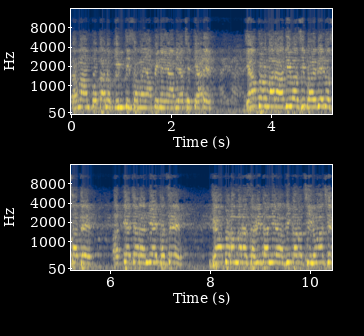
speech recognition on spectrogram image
તમામ પોતાનો કિંમતી સમય આપીને આવ્યા છે ત્યારે જ્યાં પણ મારા આદિવાસી ભાઈ બહેનો સાથે અત્યાચાર, અન્યાય થશે, જ્યાં પણ અમારા સંવિધાનીય અધિકારો છીનવા છે,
